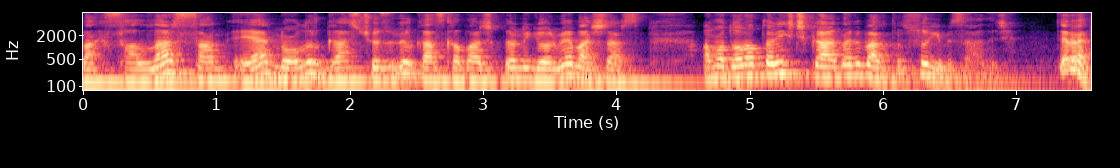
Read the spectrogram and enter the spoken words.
bak sallarsan eğer ne olur? Gaz çözülür. Gaz kabarcıklarını görmeye başlarsın. Ama dolaptan ilk çıkardığında bir baktın su gibi sadece. Değil mi?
